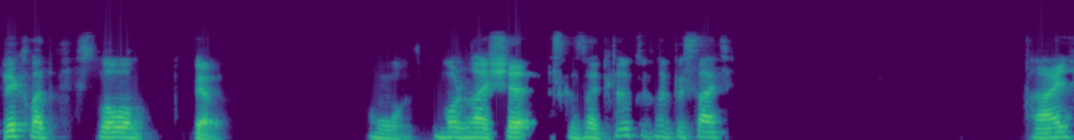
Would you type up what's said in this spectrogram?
приклад словом. От. Можна ще сказати так, як написати. I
